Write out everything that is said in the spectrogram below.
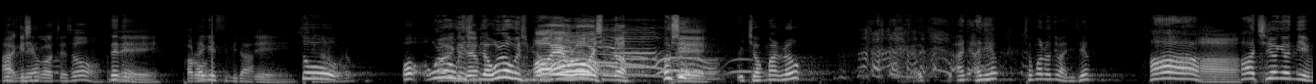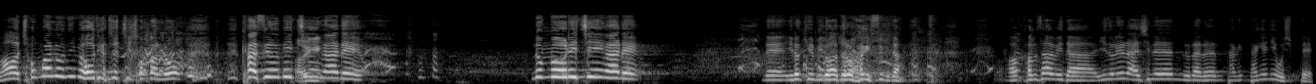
아, 안 계신 그래요? 것 같아서 네네. 네, 바로 알겠습니다. 네, 또 진행을 어, 올라오고 아, 계세요? 계십니다. 올라오고 계십니다. 아, 예, 어, 올라오고 계십니다. 혹시 네. 정말로? 아니 아니요? 정말로님 아니세요? 아, 아. 아, 지영현님, 아 정말로님이 어디 가셨지? 정말로 가슴이 아, 찡하네요. 눈물이 찡하네. 네, 이렇게 위로하도록 하겠습니다. 아, 감사합니다. 이 노래를 아시는 누나는 당, 당연히 50대.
